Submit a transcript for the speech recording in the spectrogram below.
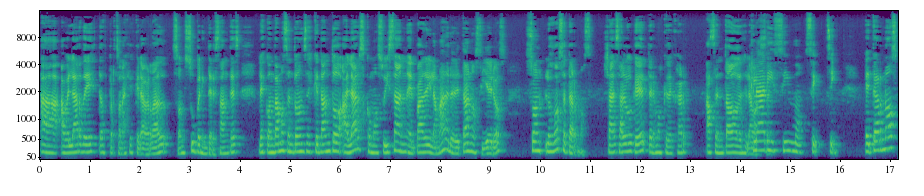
a hablar de estos personajes que la verdad son súper interesantes. Les contamos entonces que tanto a Lars como Suizan, el padre y la madre de Thanos y Eros, son los dos eternos. Ya es algo que tenemos que dejar asentado desde la base. Clarísimo, sí. Sí. Eternos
